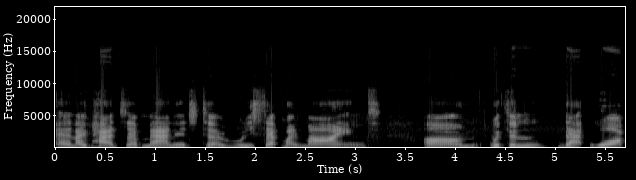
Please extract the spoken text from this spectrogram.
and i've had to manage to reset my mind um, within that walk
